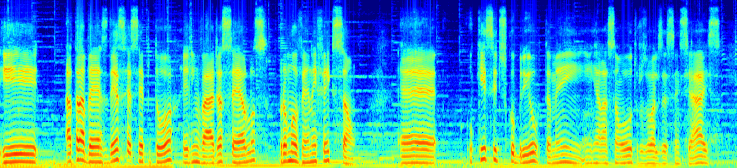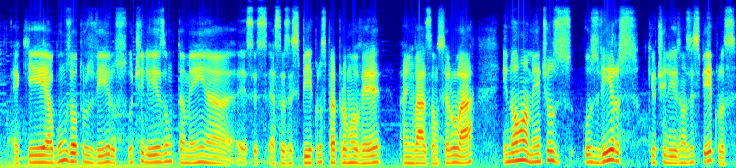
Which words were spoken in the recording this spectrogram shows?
E através desse receptor, ele invade as células, promovendo a infecção. É, o que se descobriu também em relação a outros óleos essenciais é que alguns outros vírus utilizam também a, esses, essas espículas para promover a invasão celular e normalmente os, os vírus que utilizam as espículas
